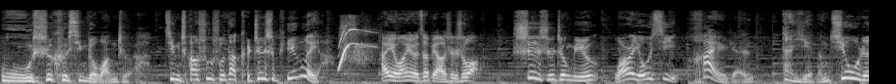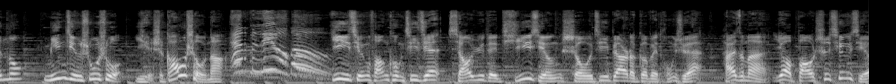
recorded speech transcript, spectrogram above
五十颗星的王者啊，警察叔叔那可真是拼了呀。还有网友则表示说，事实证明，玩游戏害人，但也能救人哦，民警叔叔也是高手呢。疫情防控期间，小雨得提醒手机边的各位同学，孩子们要保持清醒，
